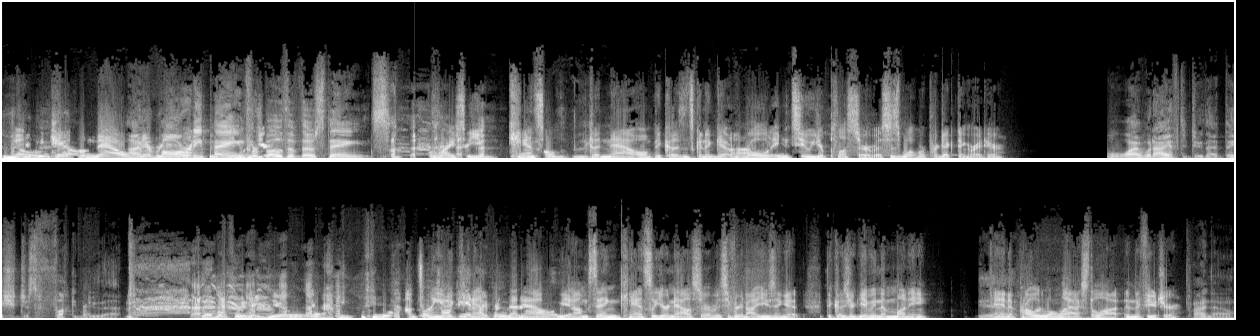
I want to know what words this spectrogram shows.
No, You can cancel now I'm already want to. paying for both of those things. right. So you cancel the now because it's going to get Uh-huh. rolled into your Plus service, is what we're predicting right here. Why would I have to do that? They should just fucking do that. Well, hopefully they do. I'm telling you to cancel hypotheticals. now. Yeah, I'm saying cancel your now service if you're not using it because you're giving them money yeah, and it probably won't last a lot in the future. I know.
